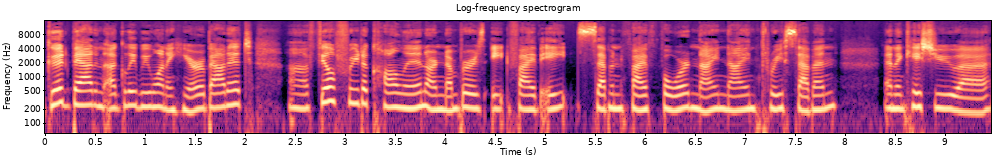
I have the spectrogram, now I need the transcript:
Good, bad, and ugly. We want to hear about it. Uh, feel free to call in. Our number is 858 754 9937. And in case you uh,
